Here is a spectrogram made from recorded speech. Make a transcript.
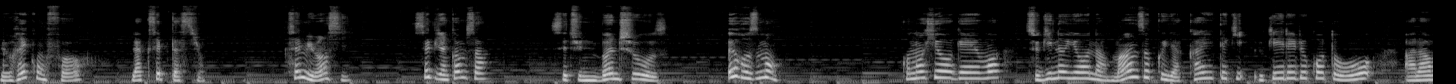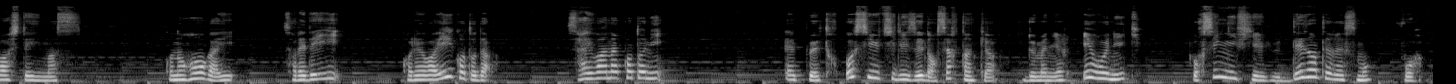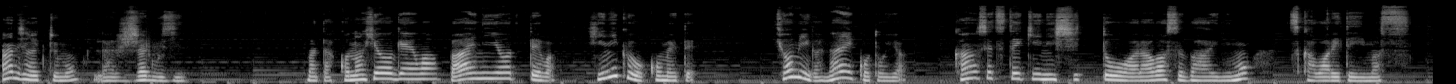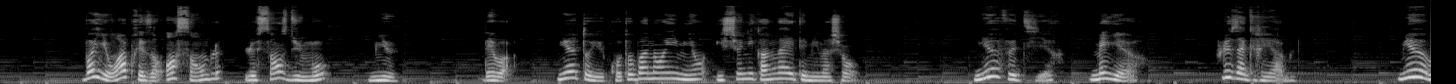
le réconfort, l'acceptation. C'est mieux ainsi. C'est bien comme ça. C'est une bonne chose. Heureusement. この表現は次のような満足や快適受け入れることを表しています。この方がいい。それでいい。これはいいことだ。幸いなことに。Elle peut être aussi utilisée dans certains cas, de manière ironique, pour signifier le désintéressement, voire indirectement la jalousie. またこの表現は場合によっては皮肉を込めて興味がないことや間接的に嫉妬を表す場合にも使われています。Voyons à présent ensemble le sens du mot mieux. mieux という言葉の意味を一緒に考えてみましょう。Mieux veut dire meilleur, plus agréable. mieux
